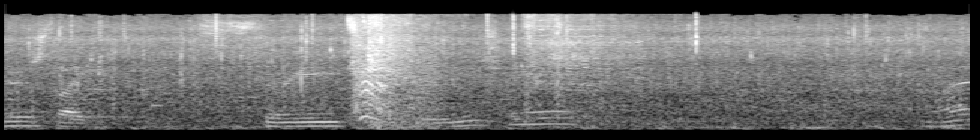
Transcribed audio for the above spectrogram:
There's like three trees here. Why?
